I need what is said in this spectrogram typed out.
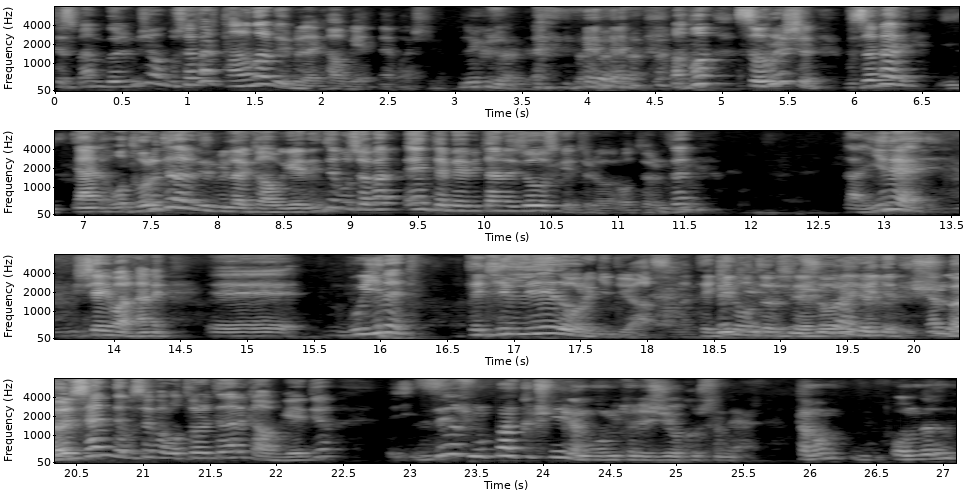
Kısmen bölünmüş ama bu sefer tanrılar birbirine kavga etmeye başlıyor. Ne güzel. Ama sorun şu. Bu sefer yani otoriteler birbirine kavga edince bu sefer en tepeye bir tane Zeus getiriyorlar otorite. Yani yine şey var hani eee, bu yine tekilliğe doğru gidiyor aslında. Tekil Peki, otoriteye doğru gidiyor. Yani bölsen de bu sefer otoriteler kavga ediyor. Zeus mutlak güç değil ama o mitolojiyi okursan eğer. Tamam onların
